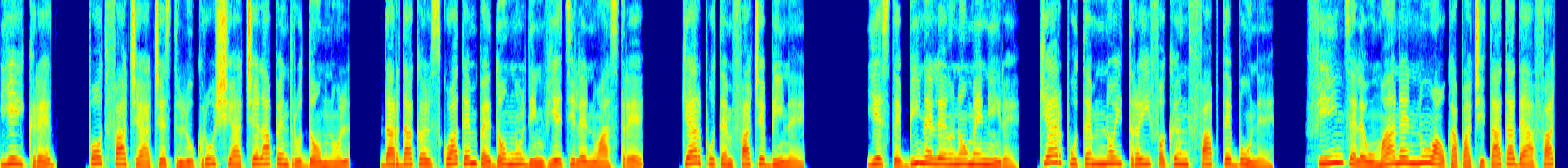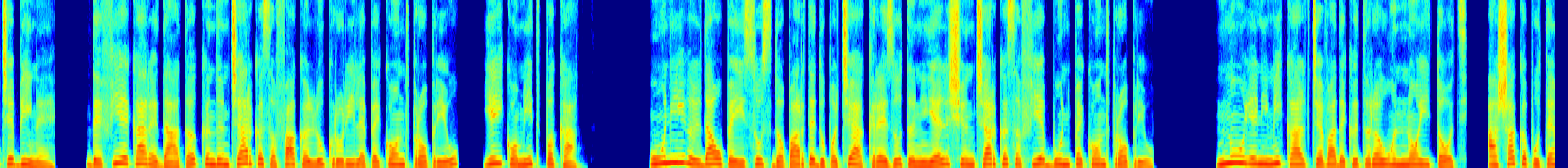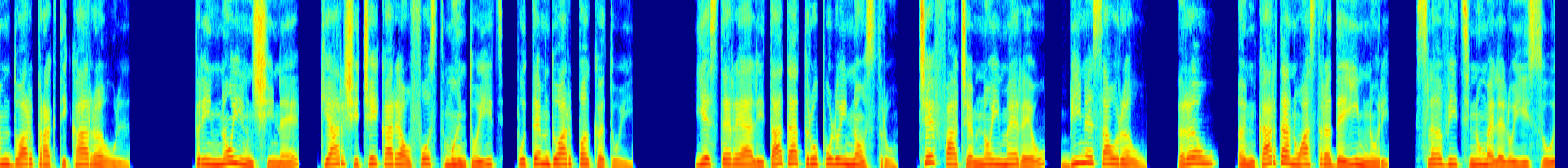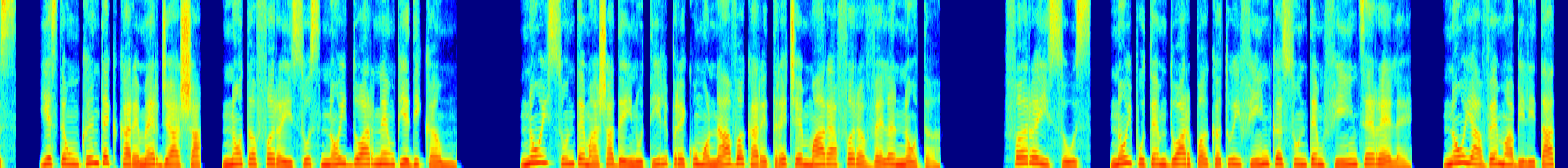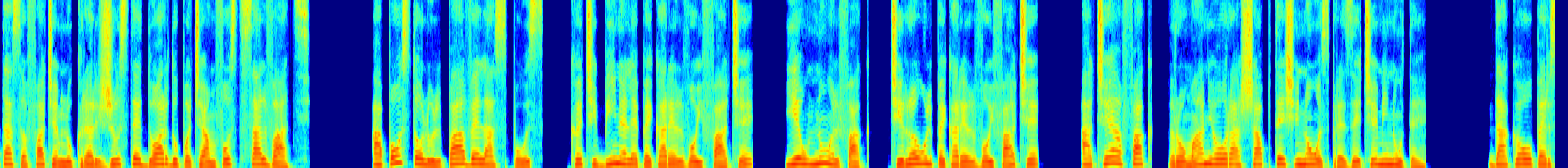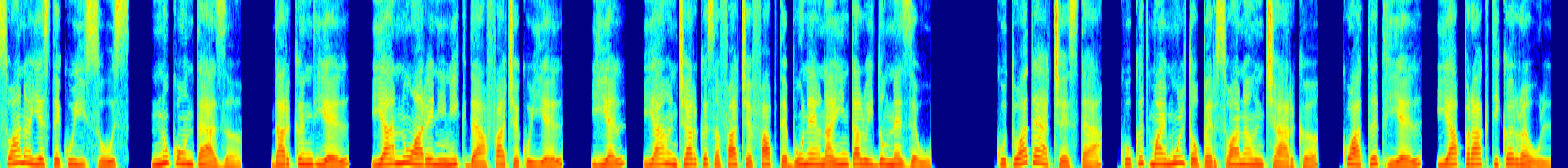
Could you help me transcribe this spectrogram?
ei cred pot face acest lucru și acela pentru Domnul, dar dacă îl scoatem pe Domnul din viețile noastre, chiar putem face bine. Este binele în omenire. Chiar putem noi trăi făcând fapte bune. Ființele umane nu au capacitatea de a face bine. De fiecare dată când încearcă să facă lucrurile pe cont propriu, ei comit păcat. Unii îl dau pe Isus deoparte după ce a crezut în el și încearcă să fie buni pe cont propriu. Nu e nimic altceva decât rău în noi toți, așa că putem doar practica răul. Prin noi înșine, chiar și cei care au fost mântuiți, putem doar păcătui. Este realitatea trupului nostru. Ce facem noi mereu, bine sau rău? Rău, în cartea noastră de imnuri, slăviți numele lui Isus, este un cântec care merge așa, notă fără Isus noi doar ne împiedicăm. Noi suntem așa de inutili precum o navă care trece marea fără velă notă. Fără Isus, noi putem doar păcătui fiindcă suntem ființe rele. Noi avem abilitatea să facem lucrări juste doar după ce am fost salvați. Apostolul Pavel a spus, căci binele pe care îl voi face, eu nu îl fac, ci răul pe care îl voi face, aceea fac, Romani ora 7 și 19 minute. Dacă o persoană este cu Isus, nu contează, dar când el, ea nu are nimic de a face cu el, el, ea încearcă să face fapte bune înaintea lui Dumnezeu. Cu toate acestea, cu cât mai mult o persoană încearcă, cu atât el, ea practică răul.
